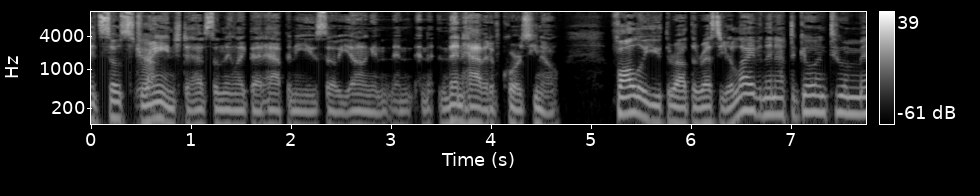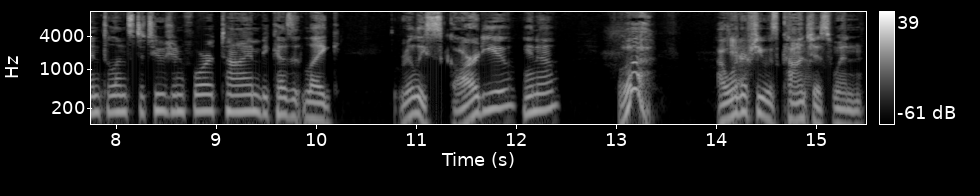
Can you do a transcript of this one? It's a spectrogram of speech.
it's so strange to have something like that happen to you so young and, and and then have it of course you know follow you throughout the rest of your life and then have to go into a mental institution for a time because it like really scarred you you know Ugh. i wonder Yeah. if she was conscious when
